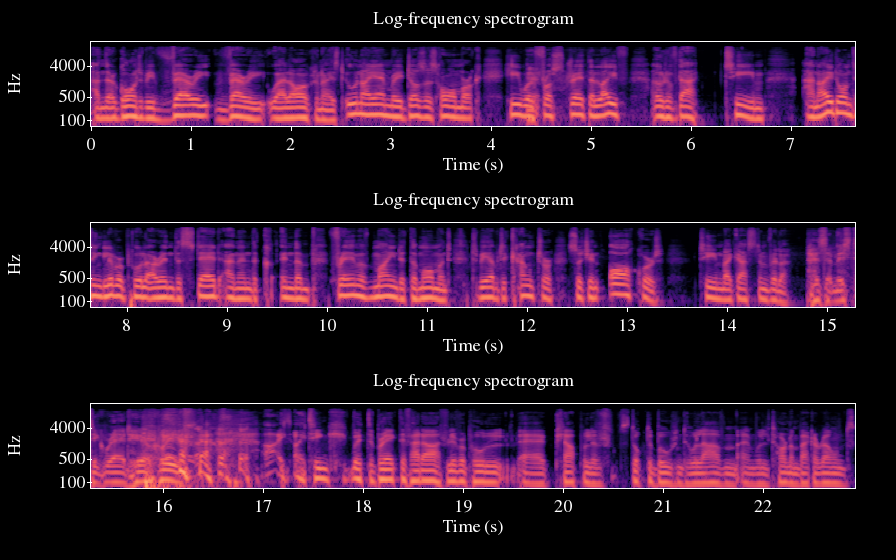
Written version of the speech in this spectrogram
and they're going to be very, very well organised. Unai Emery does his homework. He will frustrate the life out of that team. And I don't think Liverpool are in the stead and in the in the frame of mind at the moment to be able to counter such an awkward team like Aston Villa. pessimistic red here, Queen. I, I think with the break they've had off, Liverpool, uh, Klopp will have stuck the boot into a lot of them and will turn them back around.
